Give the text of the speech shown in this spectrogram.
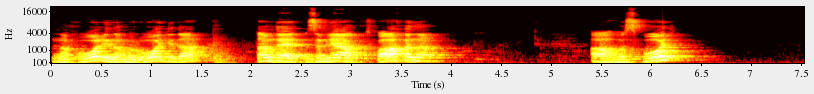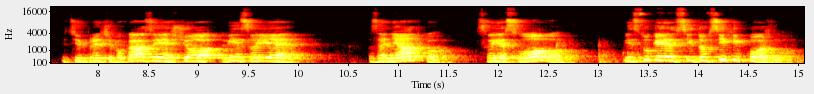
На полі, на городі, да? там, де земля спахана. А Господь цій притчі показує, що Він своє занятко, своє слово, Він стукає до всіх і кожного.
